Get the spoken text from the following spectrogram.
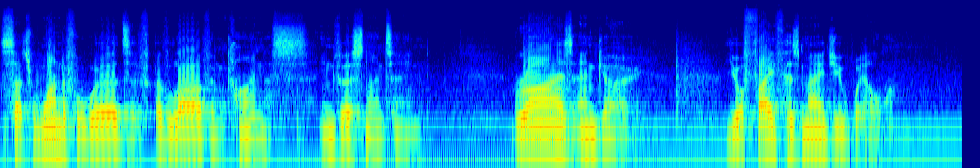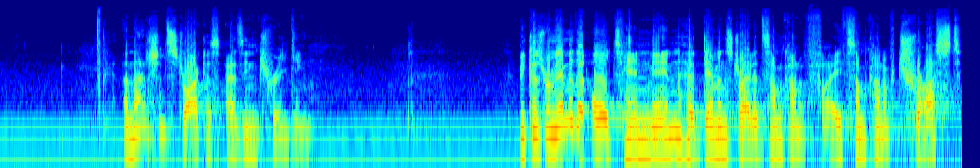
such wonderful words of, of love and kindness in verse 19 Rise and go. Your faith has made you well. And that should strike us as intriguing. Because remember that all 10 men had demonstrated some kind of faith, some kind of trust.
